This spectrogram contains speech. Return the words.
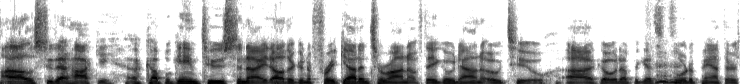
Uh, let's do that hockey. A couple game twos tonight. Oh, they're going to freak out in Toronto if they go down 0-2. Uh, going up against the Florida Panthers.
